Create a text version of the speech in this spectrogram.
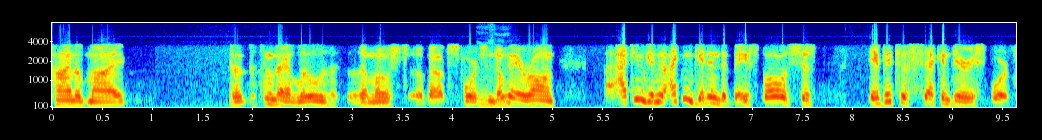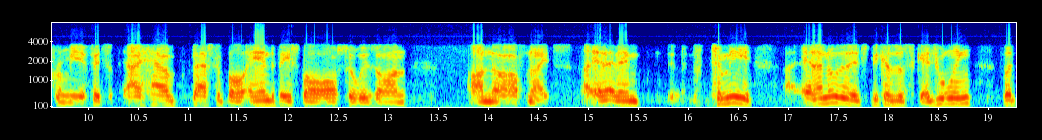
kind of my the, the thing that I loathe the most about sports. And don't mm-hmm. get me wrong, I can get I can get into baseball. It's just if it's a secondary sport for me. If it's I have basketball and baseball also is on on the off nights, and, and to me, and I know that it's because of scheduling, but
